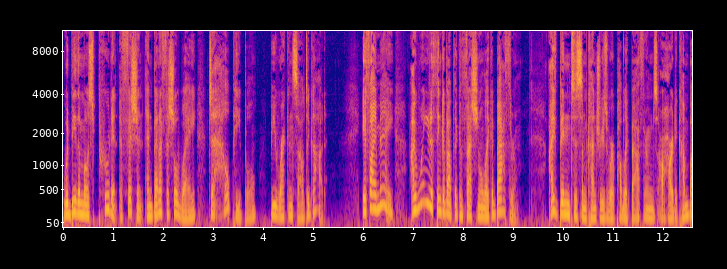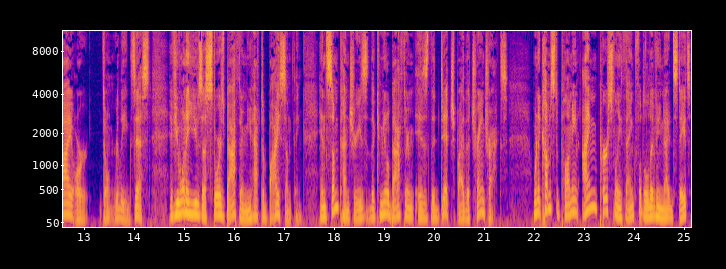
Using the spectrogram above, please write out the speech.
would be the most prudent, efficient, and beneficial way to help people be reconciled to God. If I may, I want you to think about the confessional like a bathroom. I've been to some countries where public bathrooms are hard to come by or don't really exist. If you want to use a store's bathroom, you have to buy something. In some countries, the communal bathroom is the ditch by the train tracks. When it comes to plumbing, I'm personally thankful to live in the United States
